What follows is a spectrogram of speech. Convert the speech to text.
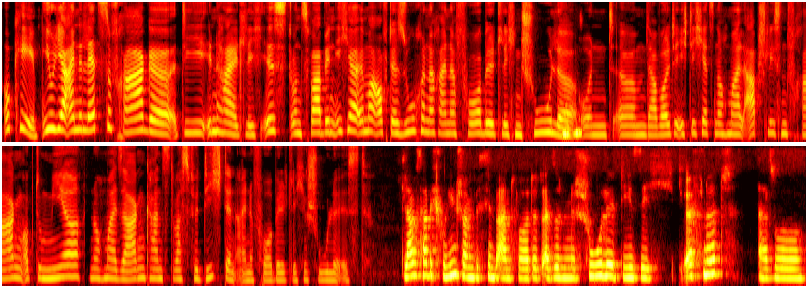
Okay, Julia, eine letzte Frage, die inhaltlich ist. Und zwar bin ich ja immer auf der Suche nach einer vorbildlichen Schule. Mhm. Und ähm, da wollte ich dich jetzt nochmal abschließend fragen, ob du mir nochmal sagen kannst, was für dich denn eine vorbildliche Schule ist. Ich glaube, das habe ich vorhin schon ein bisschen beantwortet. Also eine Schule, die sich öffnet, also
